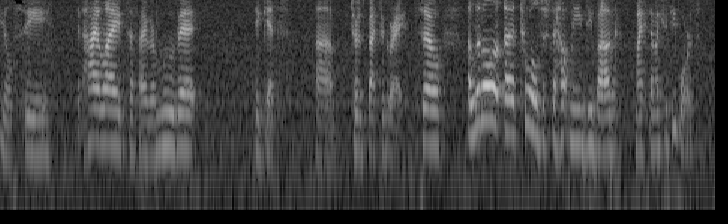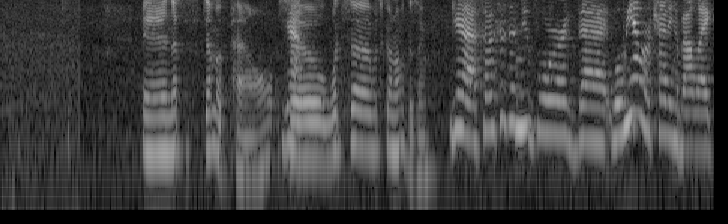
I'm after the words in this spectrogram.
you'll see it highlights. If I remove it, it gets uh, turns back to gray. So a little uh, tool just to help me debug my STEMMA QT boards. And that's a Stemma Pal. So Yeah. what's uh, what's going on with this thing? Yeah, so this is a new board that well we were chatting about like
